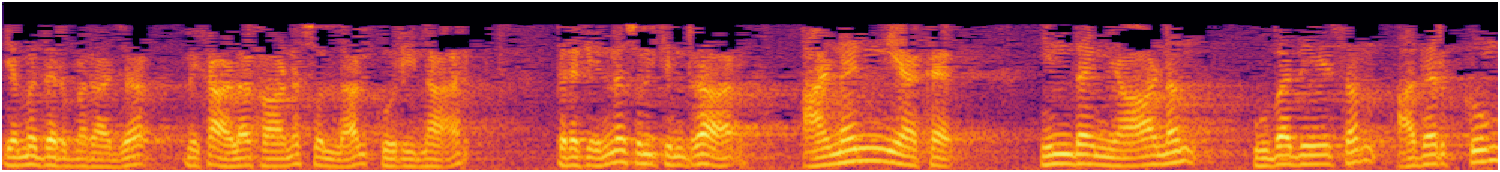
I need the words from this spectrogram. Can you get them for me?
யம தர்மராஜா மிக அழகான சொல்லால் கூறினார். பிறகு என்ன சொல்கின்றார்? அனன்யக. இந்த ஞானம் உபதேசம் அதற்கும்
